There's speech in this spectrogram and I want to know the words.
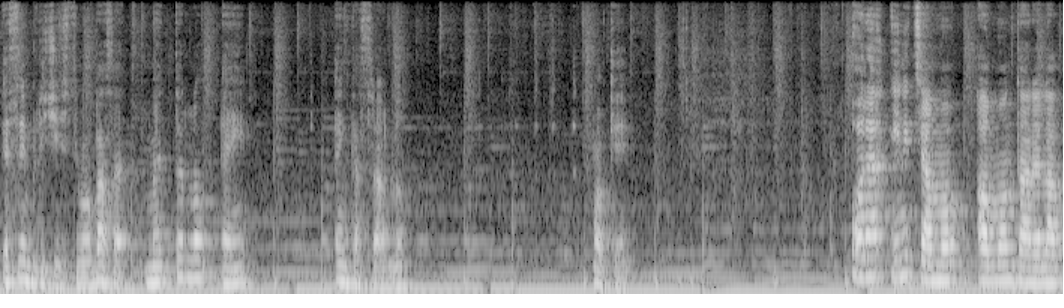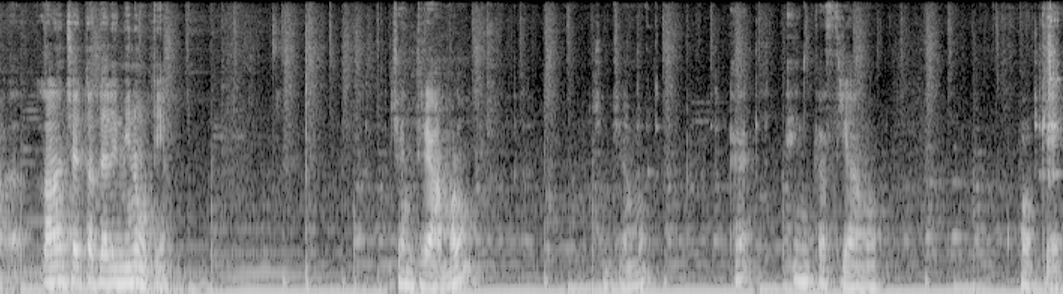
È semplicissimo, basta metterlo e, e incastrarlo. Ok. Ora iniziamo a montare la, la lancetta dei minuti centriamolo. Centriamo. E incastriamo. Ok.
